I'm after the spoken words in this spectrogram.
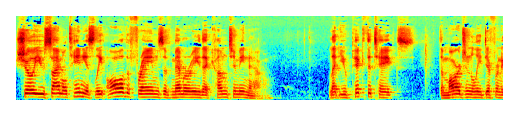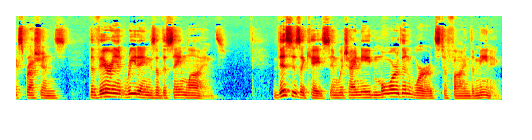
Show you simultaneously all the frames of memory that come to me now let you pick the takes, the marginally different expressions, the variant readings of the same lines. This is a case in which I need more than words to find the meaning.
